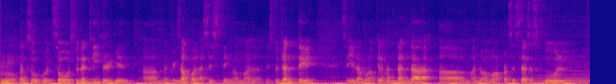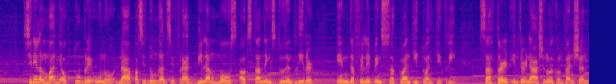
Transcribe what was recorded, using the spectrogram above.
Mm. nagsugod. So student leader gid. Um, like for example, assisting ang mga estudyante sa ilang mga kailangan landa, um, ano ang mga processes sa school, Sinilang man nga Oktubre 1, napasidunggan si Fred bilang Most Outstanding Student Leader in the Philippines sa 2023 sa 3rd International Convention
